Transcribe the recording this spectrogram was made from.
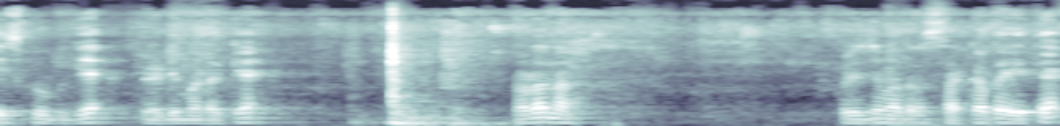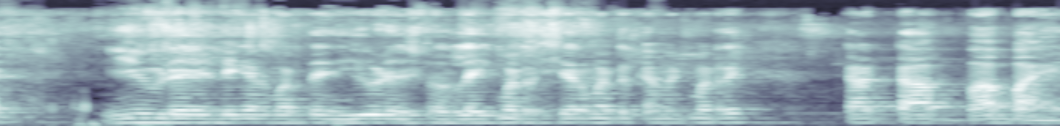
ಐಸ್ ಕ್ಯೂಬ್ಗೆ ರೆಡಿ ಮಾಡೋಕ್ಕೆ. ನೋಡೋಣ. ಫ್ರಿಜ್ ಮಾತ್ರ ಸಖತ್ತೈತೆ ಈ ವಿಡಿಯೋ ಇಲ್ಲಿಗೆ ಮಾಡ್ತೀನಿ ಈ ವಿಡಿಯೋ ಇಷ್ಟ ಲೈಕ್ ಮಾಡ್ರಿ ಶೇರ್ ಮಾಡ್ರಿ ಕಮೆಂಟ್ ಮಾಡ್ರಿ. ಟಾಟಾ ಬಾ ಬಾಯ್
